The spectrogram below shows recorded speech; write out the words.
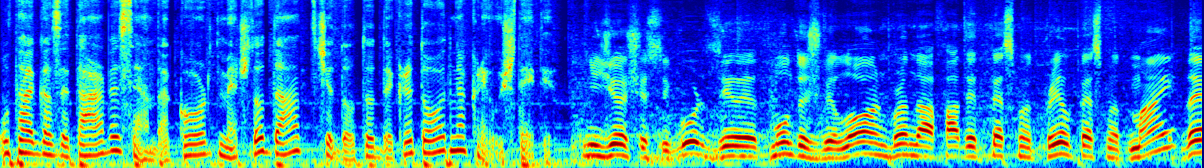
u tha gazetarëve se janë dakord me çdo datë që do të dekretohet nga kreu i shtetit. Një gjë është e sigurt, zgjedhjet mund të zhvillohen brenda afatit 15 prill, 15 maj dhe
